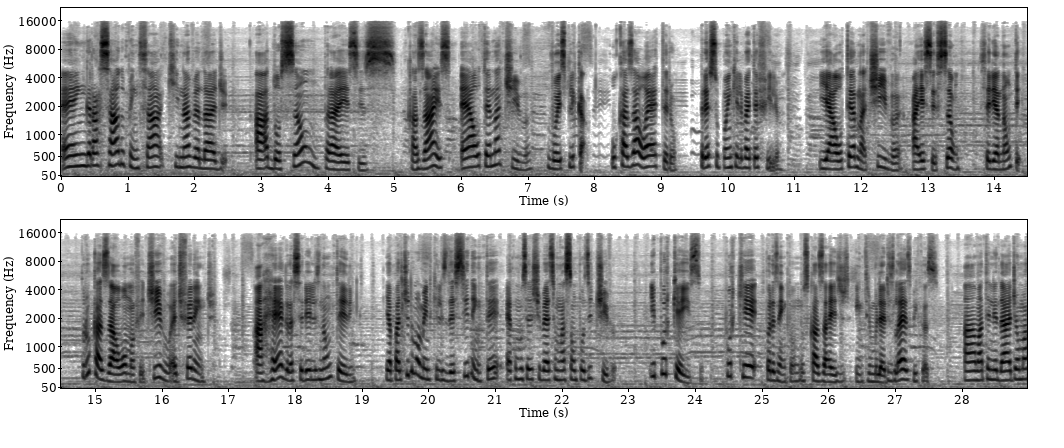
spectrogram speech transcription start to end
é engraçado pensar que, na verdade, a adoção para esses casais é a alternativa. Vou explicar. O casal hétero pressupõe que ele vai ter filho. E a alternativa, a exceção, seria não ter. Para o casal homoafetivo é diferente. A regra seria eles não terem. E a partir do momento que eles decidem ter, é como se eles tivessem uma ação positiva. E por que isso? Porque, por exemplo, nos casais entre mulheres lésbicas, a maternidade é uma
